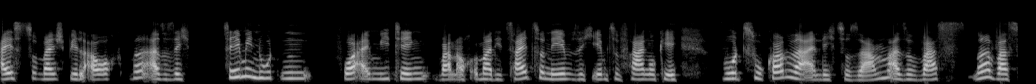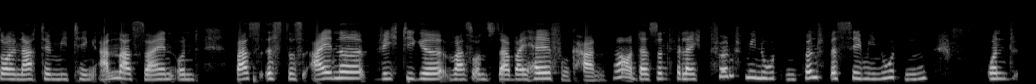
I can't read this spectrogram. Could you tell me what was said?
heißt zum Beispiel auch, ne, also sich zehn Minuten vor einem Meeting, wann auch immer, die Zeit zu nehmen, sich eben zu fragen, okay, wozu kommen wir eigentlich zusammen? Also was, ne, was soll nach dem Meeting anders sein und was ist das eine Wichtige, was uns dabei helfen kann? Ne? Und das sind vielleicht fünf Minuten, fünf bis zehn Minuten. Und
